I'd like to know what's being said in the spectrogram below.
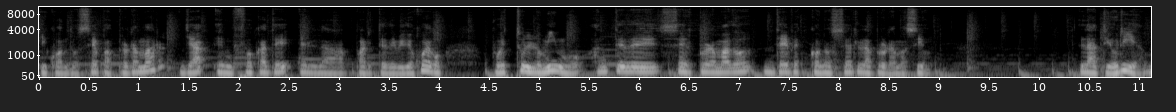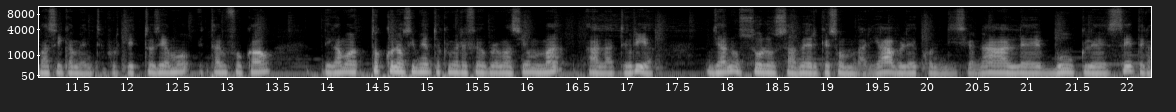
y cuando sepas programar ya enfócate en la parte de videojuego. Pues esto es lo mismo. Antes de ser programador debes conocer la programación. La teoría, básicamente, porque esto digamos, está enfocado, digamos, estos conocimientos que me refiero a programación más a la teoría ya no solo saber que son variables, condicionales, bucles, etc.,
